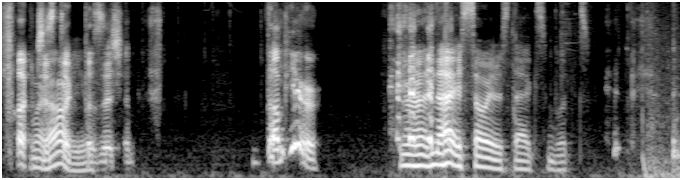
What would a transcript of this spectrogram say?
Fuck, Where just are took you? position. I'm here. no, I saw your stacks, but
